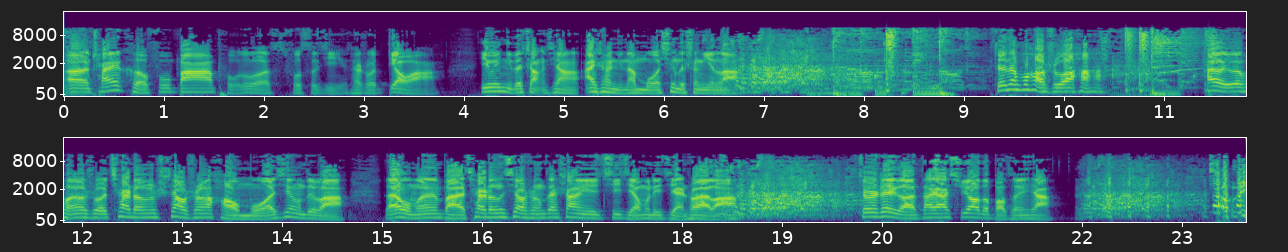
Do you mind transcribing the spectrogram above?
呃，柴可夫巴普洛夫斯基他说：“掉啊，因为你的长相，爱上你那魔性的声音了。”真的不好说哈。还有一位朋友说：“欠灯笑声好魔性，对吧？”来，我们把欠灯笑声在上一期节目里剪出来了啊。就是这个，大家需要的保存一下。小丽，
